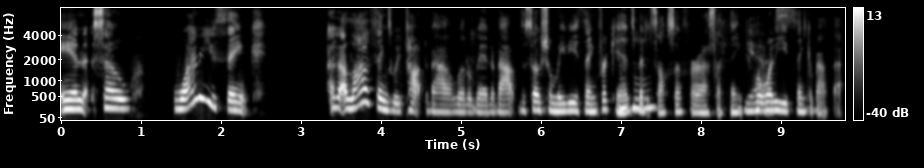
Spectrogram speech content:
And so, why do you think a, lot of things we've talked about a little bit about the social media thing for kids, but Mhm. it's also for us, I think. But what do you think about that?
